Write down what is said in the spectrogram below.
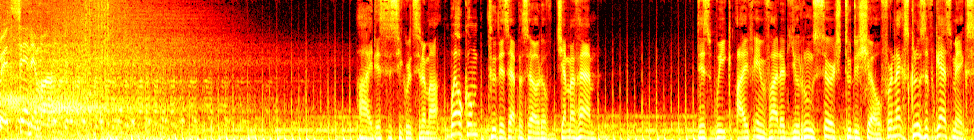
Secret Cinema. Hi, this is Secret Cinema. Welcome to this episode of Gem FM. This week I've invited Jeroen Search to the show for an exclusive guest mix.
